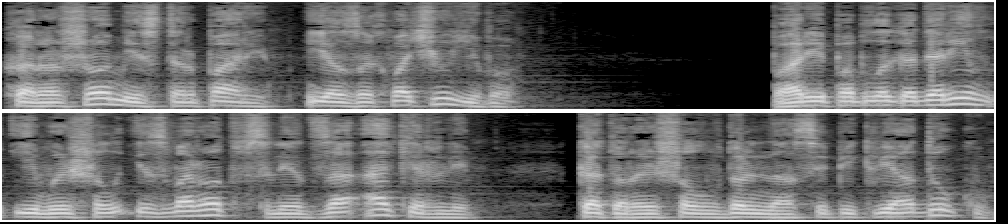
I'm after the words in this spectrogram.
«Хорошо, мистер Парри, я захвачу его». Парри поблагодарил и вышел из ворот вслед за Акерли, который шел вдоль насыпи к виадуку.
